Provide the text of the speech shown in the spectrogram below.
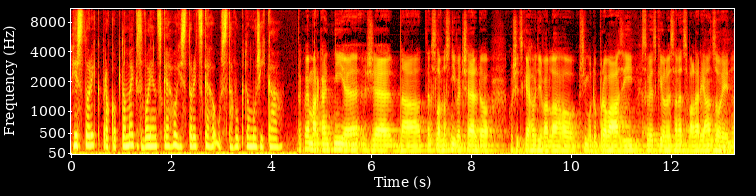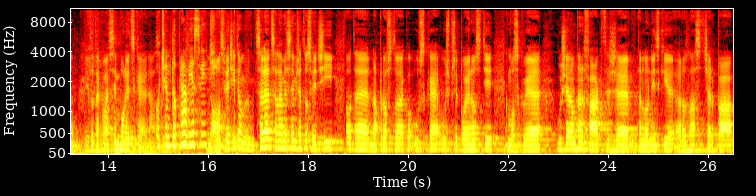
Historik Prokop Tomek z Vojenského historického ústavu k tomu říká. Takové markantní je, že na ten slavnostní večer do Košického divadla ho přímo doprovází sovětský velvyslanec Valerian Zorin. Je to takové symbolické. Dá o čem to právě svědčí? No, svědčí to, celé, celé myslím, že to svědčí o té naprosto jako úzké už připojenosti k Moskvě. Už jenom ten fakt, že ten londýnský rozhlas čerpá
